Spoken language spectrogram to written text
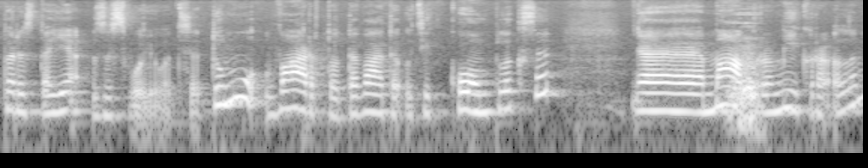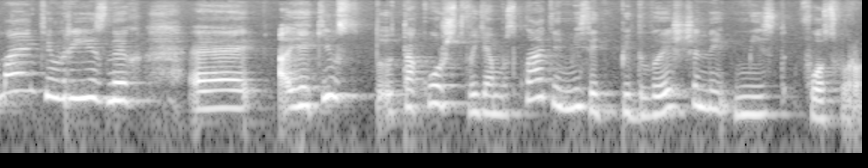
перестає засвоюватися. Тому варто давати оці комплекси. Е, Макро-мікроелементів різних, е, які також в своєму складі містять підвищений міст фосфору.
